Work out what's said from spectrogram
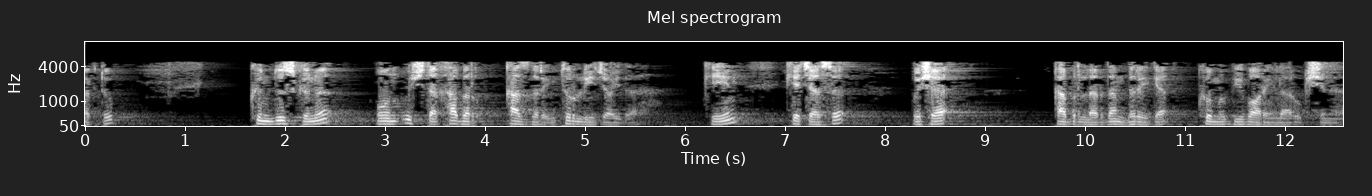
maktub kunduz kuni o'n uchta qabr qazdiring turli joyda. Keyin kechasi o'sha qabrlardan biriga ko'mib yuboringlar u kishini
